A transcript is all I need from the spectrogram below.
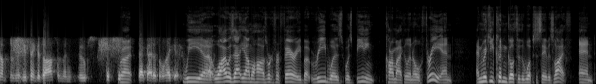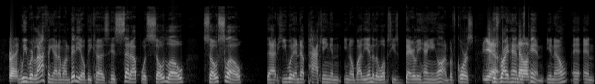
something that you think is awesome and oops. Right. that guy doesn't like it. We uh, well, I was at Yamaha. I was working for Ferry, but Reed was was beating Carmichael in 03, and and Ricky couldn't go through the whoops to save his life, and Right. we were laughing at him on video because his setup was so low, so slow that he would end up packing, and you know by the end of the whoops, he's barely hanging on. But of course, Yeah. his right hand No. was pinned, you know, and, and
